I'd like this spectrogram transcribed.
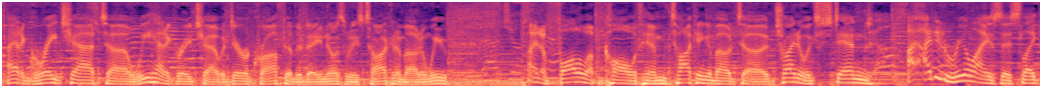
I had a great chat. Uh, we had a great chat with Derek Croft the other day. He knows what he's talking about, and we. I had a follow up call with him talking about uh, trying to extend. I, I didn't realize this. Like,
